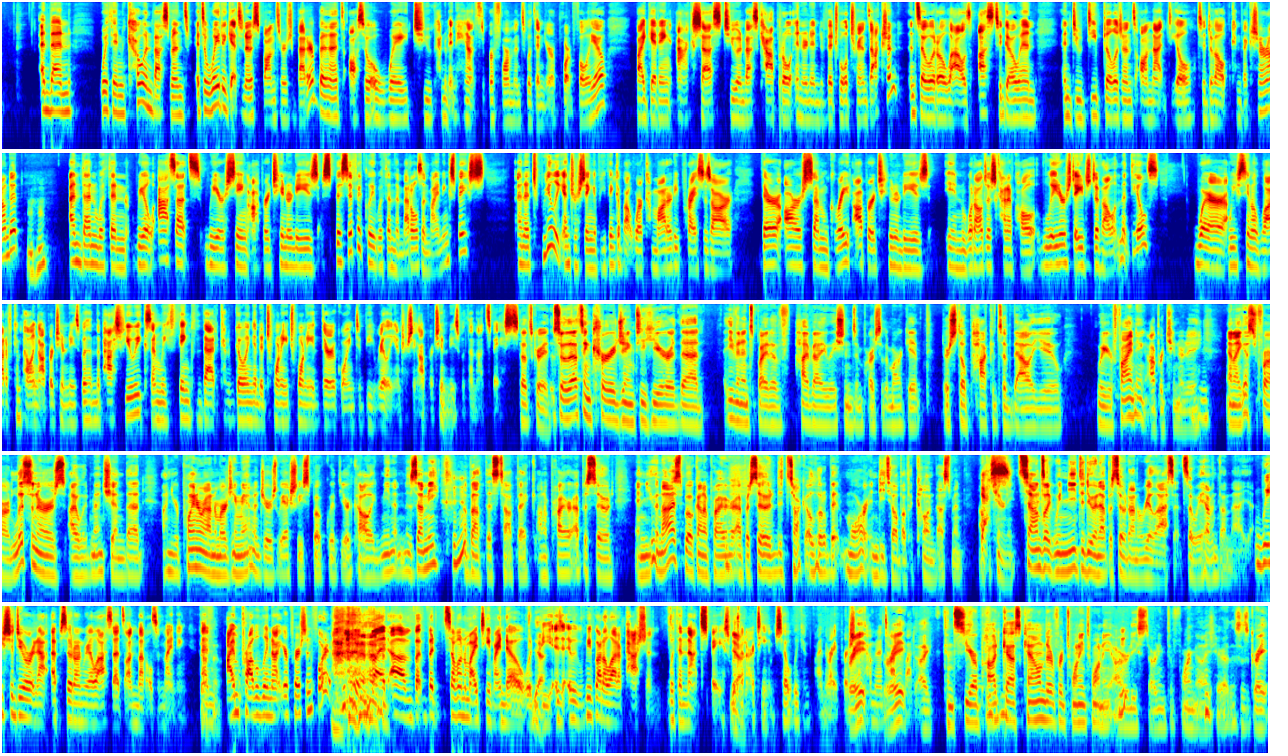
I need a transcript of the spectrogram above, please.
And then within co investments, it's a way to get to know sponsors better, but it's also a way to kind of enhance the performance within your portfolio by getting access to invest capital in an individual transaction. And so it allows us to go in and do deep diligence on that deal to develop conviction around it. Mm-hmm. And then within real assets, we are seeing opportunities specifically within the metals and mining space. And it's really interesting if you think about where commodity prices are. There are some great opportunities in what I'll just kind of call later stage development deals where we've seen a lot of compelling opportunities within the past few weeks. And we think that kind of going into 2020, there are going to be really interesting opportunities within that space. That's great. So that's encouraging to hear that even in spite of high valuations in parts of the market, there's still pockets of value where you're finding opportunity. Mm-hmm. And I guess for our listeners, I would mention that on your point around emerging managers, we actually spoke with your colleague Mina Nazemi mm-hmm. about this topic on a prior episode. And you and I spoke on a prior episode to talk a little bit more in detail about the co-investment yes. opportunity. Sounds like we need to do an episode on real assets, so we haven't done that yet. We should do an episode on real assets on metals and mining. Definitely. And I'm probably not your person for it, but um, but but someone on my team I know would yeah. be. We've got a lot of passion within that space within yeah. our team, so we can find the right person great, to come in and great. talk about it. I can see our mm-hmm. podcast calendar for 2020 mm-hmm. already starting to formulate here. This is great.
